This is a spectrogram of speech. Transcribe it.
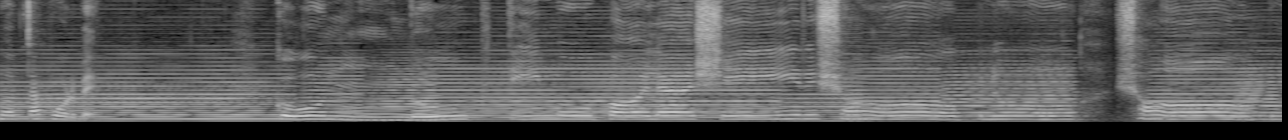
নোটটা পড়বে কোন রক্তিম পলাশের স্বপ্ন স্বপ্ন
